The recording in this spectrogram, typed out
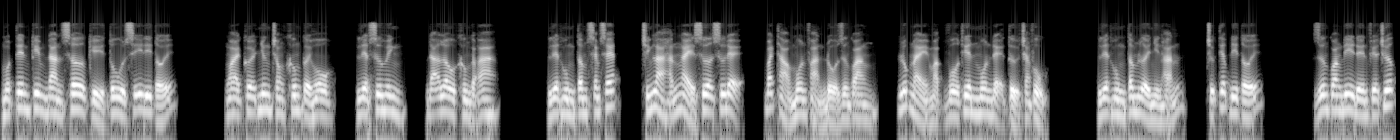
Một tên kim đàn sơ kỳ tu sĩ đi tới. Ngoài cười nhưng trong không cười hô, liệt sư huynh, đã lâu không gặp a. Liệt hùng tâm xem xét, chính là hắn ngày xưa sư đệ, bách thảo môn phản đồ dương quang, lúc này mặc vô thiên môn đệ tử trang phục. Liệt hùng tâm lời nhìn hắn, trực tiếp đi tới. Dương quang đi đến phía trước,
